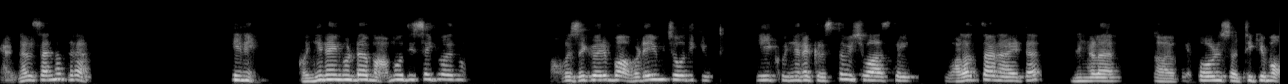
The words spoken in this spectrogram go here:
ഞങ്ങൾ സന്നദ്ധരാണ് ഇനി കുഞ്ഞിനെയും കൊണ്ട് മാമോദിസയ്ക്ക് വന്നു. മാമോദിസയ്ക്ക് വരുമ്പോൾ അവിടെയും ചോദിക്കും ഈ കുഞ്ഞിനെ ക്രിസ്തുവിശ്വാസത്തിൽ വളർത്താനായിട്ട് നിങ്ങൾ എപ്പോഴും ശ്രദ്ധിക്കുമോ?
